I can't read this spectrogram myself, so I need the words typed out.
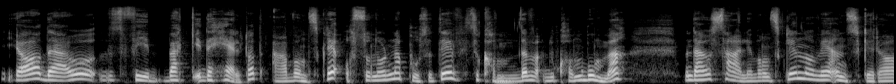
Ja, det er jo feedback i det hele tatt er vanskelig. Også når den er positiv, så kan det, du kan bomme. Men det er jo særlig vanskelig når vi ønsker å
